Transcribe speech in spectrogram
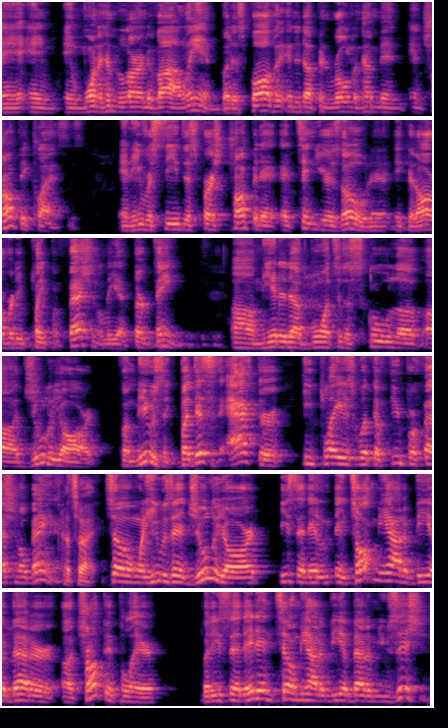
and, and, and wanted him to learn the violin. But his father ended up enrolling him in, in trumpet classes. And he received his first trumpet at, at 10 years old. And he could already play professionally at 13. Um, he ended up going to the school of uh, Juilliard for music. But this is after he plays with a few professional bands. That's right. So when he was at Juilliard, he said they, they taught me how to be a better uh, trumpet player, but he said they didn't tell me how to be a better musician.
